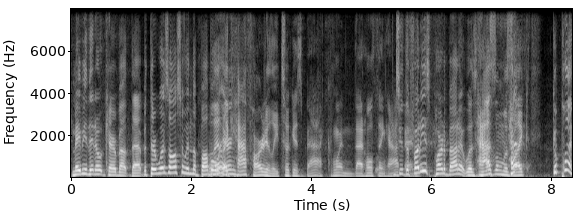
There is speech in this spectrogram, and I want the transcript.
Maybe they don't care about that. But there was also in the bubble. Well, they like Aaron- half-heartedly took his back when that whole thing happened. Dude, the funniest part about it was Haslem was Ha- like, "Good play."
